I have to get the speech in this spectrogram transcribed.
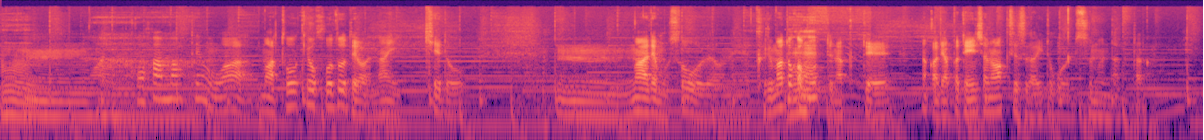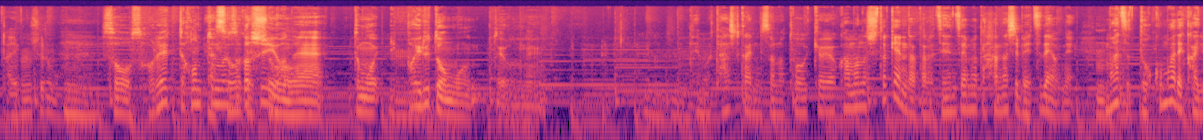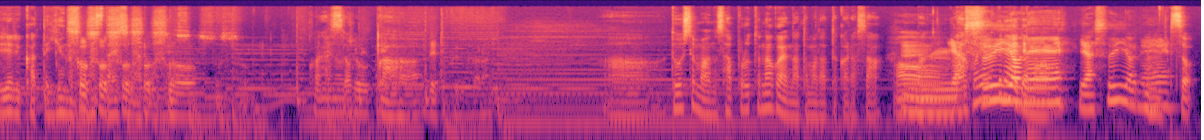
ううんんまあ横浜でもはまあ東京ほどではないけどうんまあでもそうだよね。車とか持ってなくて、なんかやっぱ電車のアクセスがいいところに住むんだったらだいぶするもん、うん。そうそれって本当に難しいよね。でもいっぱいいると思うんだよね、でも確かにその東京横浜の首都圏だったら全然また話別だよね、うんまずどこまで借りれるかっていうのがまず大事になるわね。そうそうそうそうお金の条件が出てくるから。あーどうしてもあの札幌と名古屋の頭だったからさ、うん安いよね。安いようんねそう。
